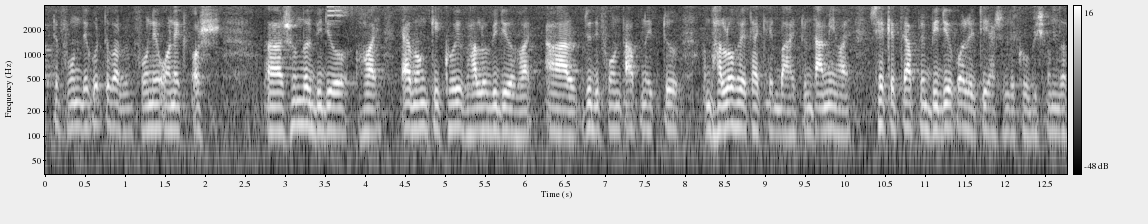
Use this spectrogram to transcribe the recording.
আপনি ফোন দিয়ে করতে পারবেন। ফোনে অনেক অস সুন্দর ভিডিও হয় এবং কি খুবই ভালো ভিডিও হয়। আর যদি ফোনটা আপনার একটু ভালো হয়ে থাকে বা একটু দামি হয়, সেক্ষেত্রে আপনার ভিডিও কোয়ালিটি আসলে খুবই সুন্দর,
